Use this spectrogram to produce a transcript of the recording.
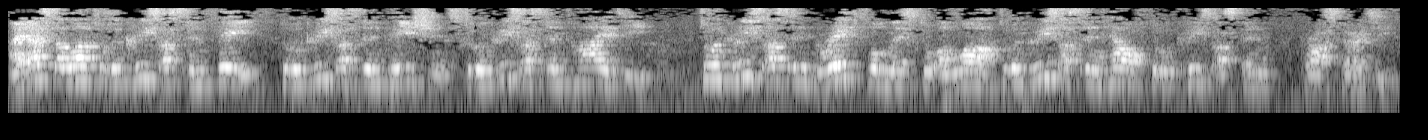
I ask Allah to increase us in faith, to increase us in patience, to increase us in piety, to increase us in gratefulness to Allah, to increase us in health, to increase us in prosperity.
